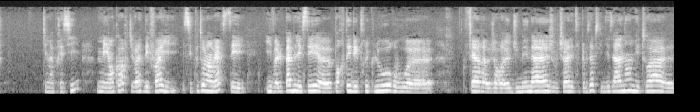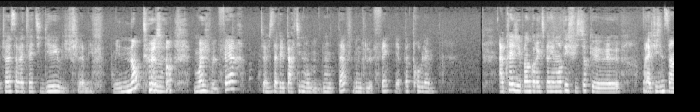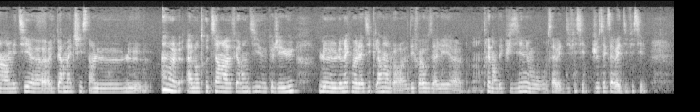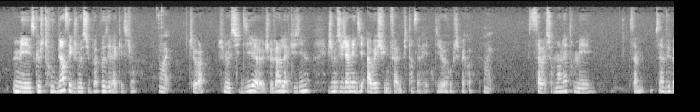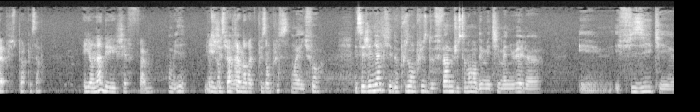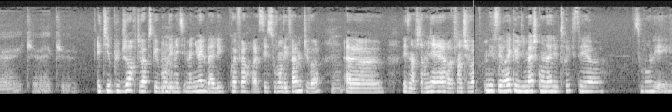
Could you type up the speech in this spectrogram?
qui m'apprécient. Mais encore, tu vois, des fois, ils- c'est plutôt l'inverse. C'est ils veulent pas me laisser euh, porter des trucs lourds ou euh, faire genre du ménage ou tu vois des trucs comme ça parce qu'ils me disent ah non mais toi tu vois ça va te fatiguer ou je suis là mais mais non tu vois Mm. genre, moi je veux le faire tu vois ça fait partie de mon, de mon taf donc je le fais il y a pas de problème. Après j'ai pas encore expérimenté je suis sûre que bon, la cuisine c'est un métier euh, hyper machiste hein. le, le à l'entretien à Ferrandi euh, que j'ai eu le, le mec me l'a dit clairement genre euh, des fois vous allez euh, entrer dans des cuisines où ça va être difficile. Je sais que ça va être difficile. Mais ce que je trouve bien c'est que je me suis pas posé la question. Ouais. tu vois? Je me suis dit euh, je vais faire de la cuisine je me suis jamais dit ah ouais je suis une femme putain ça va être dur ou je sais pas quoi Ouais. ça va sûrement l'être mais ça me, ça me fait pas plus peur que ça Et il y en a des chefs femmes. Oui. bien et j'espère qu'il y en aura de plus en plus. Ouais, il faut. Mais c'est génial qu'il y ait de plus en plus de femmes justement dans des métiers manuels euh, et, et physiques et euh, que, que- Et qu'il n'y ait plus de genre, tu vois, parce que bon, Mm. les métiers manuels, bah, les coiffeurs, euh, c'est souvent des femmes, tu vois. Mm. Euh, les infirmières, euh, enfin, tu vois. Mais c'est vrai que l'image qu'on a du truc, c'est euh, souvent les...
